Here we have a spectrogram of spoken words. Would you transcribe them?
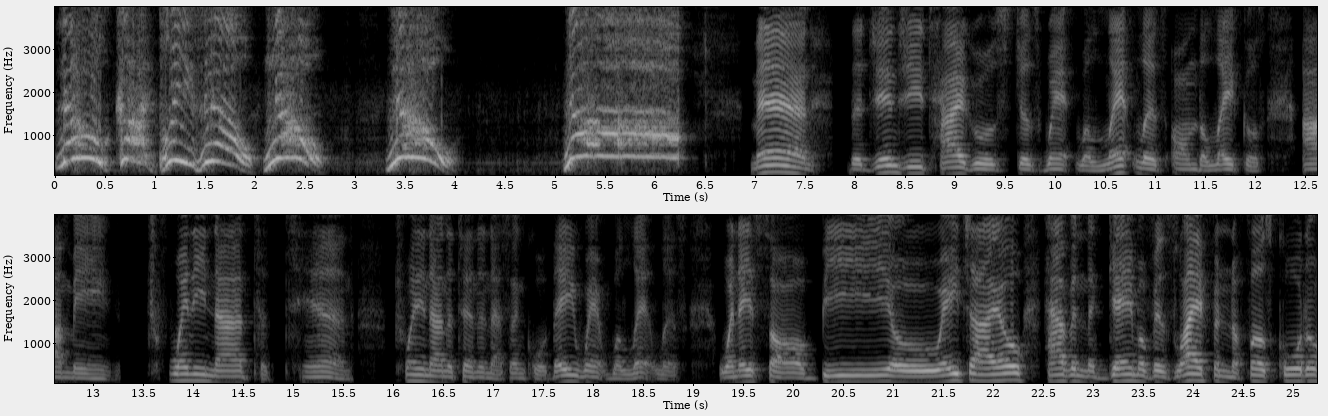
No, God, please, no! No! No! No! Man, the Gen G Tigers just went relentless on the Lakers. I mean, 29 to 10. 29 to 10 in that second quarter. They went relentless when they saw BOHIO having the game of his life in the first quarter.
